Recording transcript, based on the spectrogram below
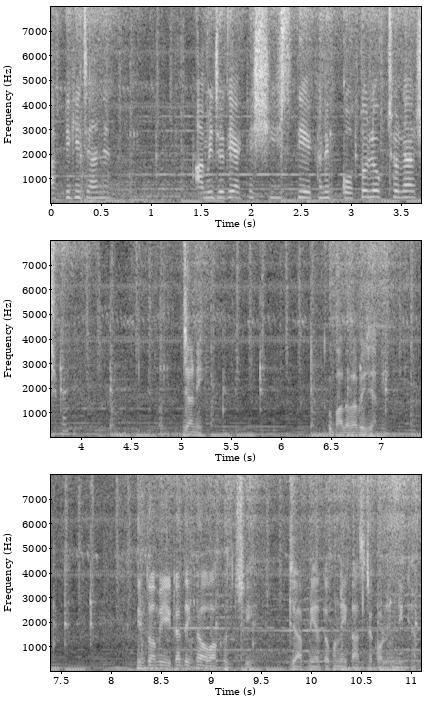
আপনি কি জানেন? আমি যদি একটা শীষ দিয়ে এখানে কত লোক চলে আসবে? জানি। খুব ভালোভাবে জানি। কিন্তু আমি এটা দেখে অবাক হচ্ছি যে আপনি এতক্ষণ এই কাজটা করেননি কেন?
